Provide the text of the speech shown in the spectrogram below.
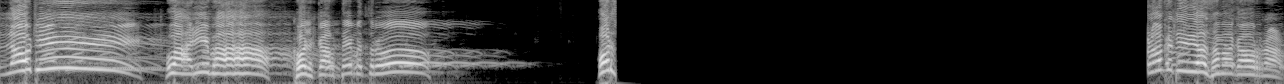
ਲਓ ਜੀ। ਵਾਹ ਜੀ ਵਾਹ। ਖੁਸ਼ ਕਰਤੇ ਮਿੱਤਰੋ। ਸੁਣੋ ਗੱਡੀ ਦਾ ਸਮਾਂ ਗੌਰ ਨਾਲ।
